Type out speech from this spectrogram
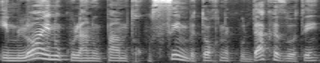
אם לא היינו כולנו פעם דחוסים בתוך נקודה כזאתי,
